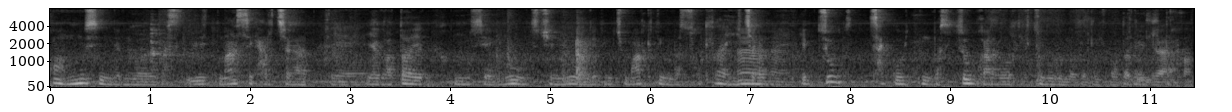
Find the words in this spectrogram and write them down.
тухайн хүмүүсийн ингээд нөгөө бас массыг харж байгаа яг одоо яг хүмүүс яг юу үзэж чинь юу ингээд юм чи маркетинг бас судалгаа хийж байгаа яг зөв цаг үед нь бас зөв гаргуул их зөв өрөө болов гэж бодоод байна л да.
